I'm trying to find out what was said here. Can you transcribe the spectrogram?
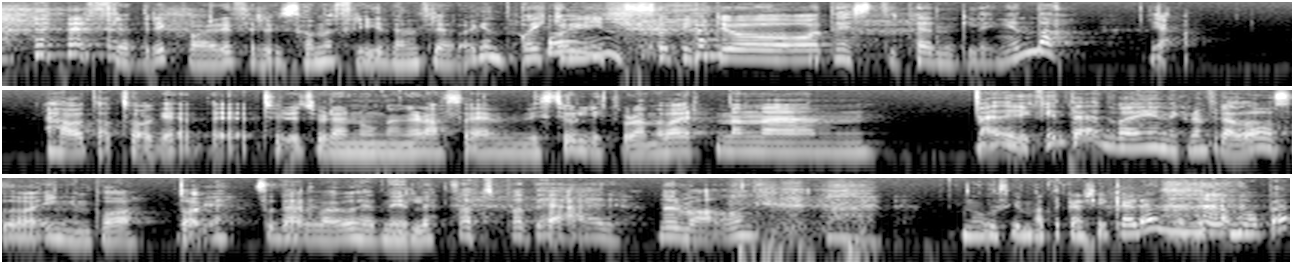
Fredrik var i Fredrikstad, han hadde fri den fredagen. Og ikke Oi. minst så fikk du jo testet pendlingen, da. Jeg har jo tatt toget tur-retur der noen ganger, da, så jeg visste jo litt hvordan det var. Men eh, nei, det gikk fint, det. Det var inneklemt fredag, og så var ingen på toget. Så det var jo helt nydelig. Satser på at det er normalen. Noe sier meg at det kanskje ikke er det, men vi kan håpe.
